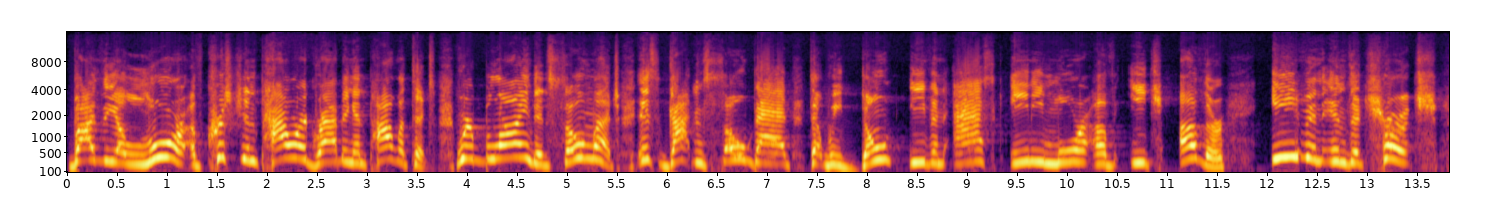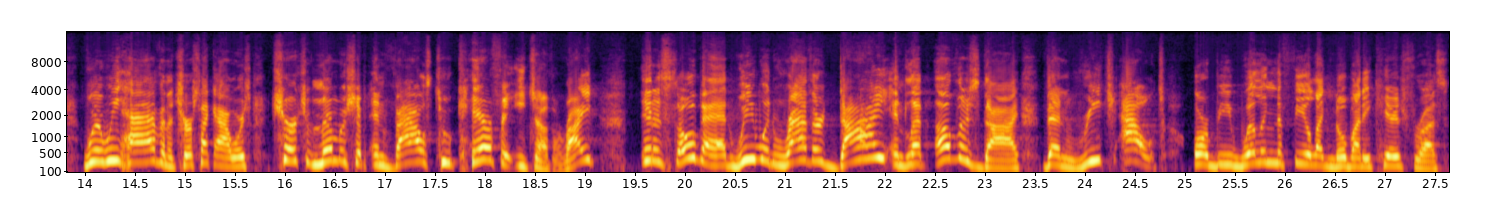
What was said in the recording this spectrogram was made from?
by the allure of Christian power grabbing and politics. We're blinded so much. It's gotten so bad that we don't even ask any more of each other, even in the church where we have, in a church like ours, church membership and vows to care for each other, right? It is so bad, we would rather die and let others die than reach out or be willing to feel like nobody cares for us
